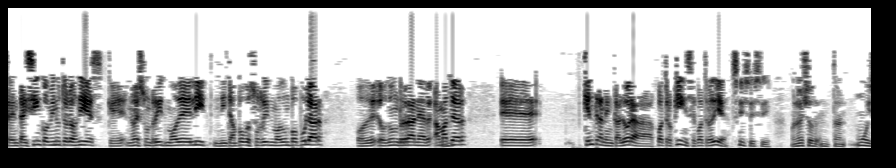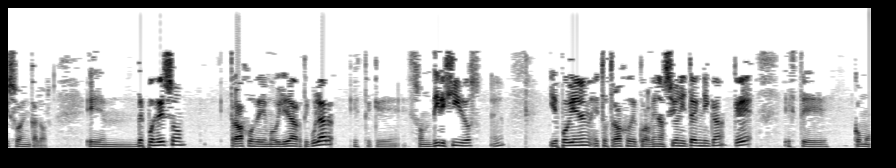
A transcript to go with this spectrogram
35 minutos los 10, que no es un ritmo de elite, ni tampoco es un ritmo de un popular o de, o de un runner amateur, eh, que entran en calor a 4.15, 4.10. Sí, sí, sí. Bueno, ellos entran muy suave en calor. Eh, después de eso, trabajos de movilidad articular, este que son dirigidos, ¿eh? y después vienen estos trabajos de coordinación y técnica que, este, como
